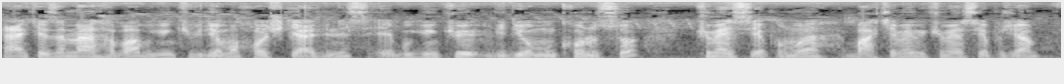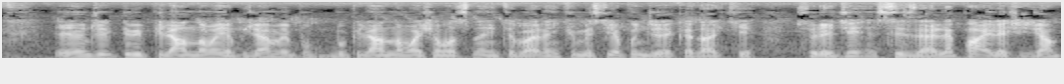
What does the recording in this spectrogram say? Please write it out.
Herkese merhaba. Bugünkü videoma hoş geldiniz. E, bugünkü videomun konusu kümes yapımı. Bahçeme bir kümes yapacağım. E, öncelikle bir planlama yapacağım ve bu, bu planlama aşamasından itibaren kümesi yapıncaya kadar ki süreci sizlerle paylaşacağım.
